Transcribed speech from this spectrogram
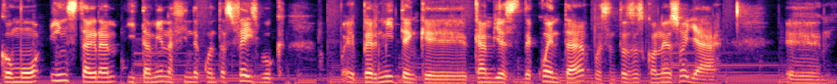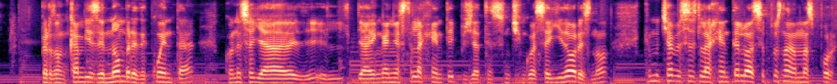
como Instagram y también a fin de cuentas Facebook eh, permiten que cambies de cuenta, pues entonces con eso ya, eh, perdón, cambies de nombre de cuenta, con eso ya, ya engañaste a la gente y pues ya tienes un chingo de seguidores, ¿no? Que muchas veces la gente lo hace pues nada más por,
